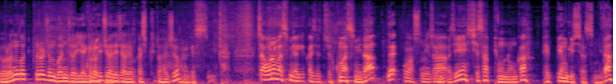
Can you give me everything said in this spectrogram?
이런 것들을 좀 먼저 이야기를 그렇죠. 해줘야 되지 않을까 싶기도 하죠. 알겠습니다. 자, 오늘 말씀 여기까지 듣죠. 고맙습니다. 네, 고맙습니다. 지금까지 시사평론가 백병규 씨였습니다.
